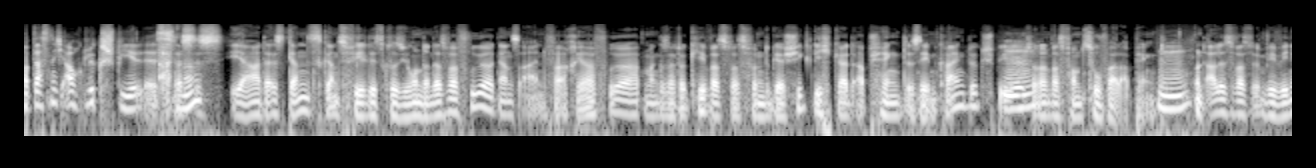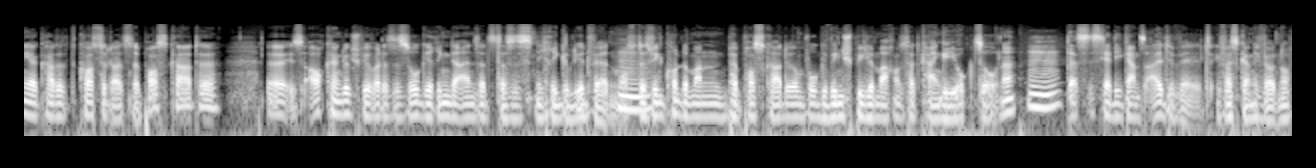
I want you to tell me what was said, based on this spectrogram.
ob das nicht auch Glücksspiel ist. Ach, das ne? ist, ja, da ist ganz, ganz viel Diskussion drin. Das war früher ganz einfach. Ja, früher hat man gesagt, okay, was, was von Geschicklichkeit abhängt, ist eben kein Glücksspiel, mhm. sondern was vom Zufall abhängt. Mhm. Und alles, was irgendwie weniger kostet als eine Postkarte, äh, ist auch kein Glücksspiel, weil das ist so gering der Einsatz, dass es nicht reguliert werden muss. Mhm. Deswegen konnte man per Postkarte irgendwo Gewinnspiele machen. Das hat keinen gejuckt so. Ne? Mhm. Das ist ja die ganz alte Welt. Ich weiß gar nicht, wer noch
